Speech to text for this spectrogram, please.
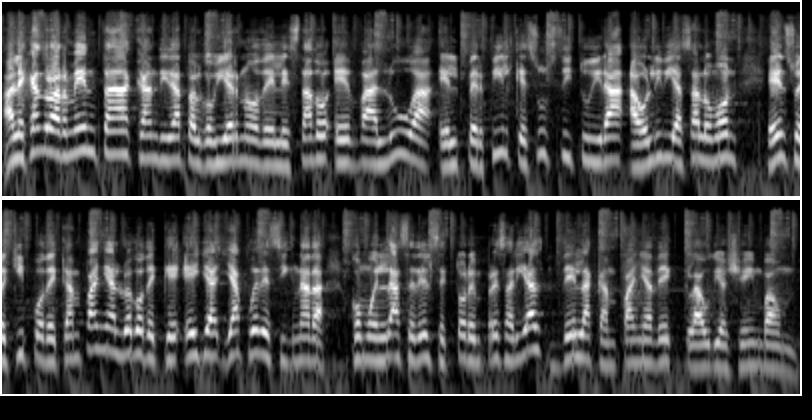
Alejandro Armenta, candidato al gobierno del estado, evalúa el perfil que sustituirá a Olivia Salomón en su equipo de campaña luego de que ella ya fue designada como enlace del sector empresarial de la campaña de Claudia Sheinbaum.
